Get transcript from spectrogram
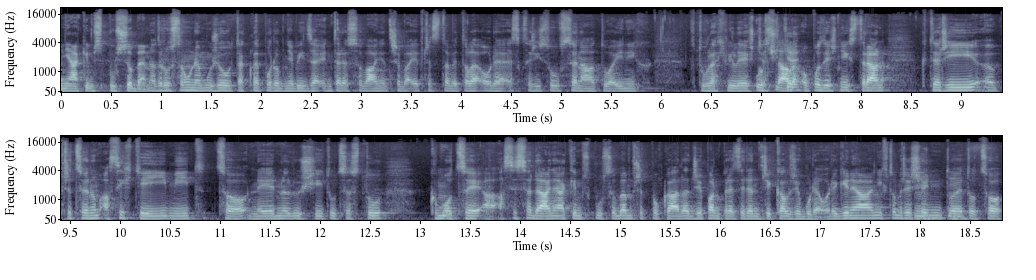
nějakým způsobem. Na druhou stranu nemůžou takhle podobně být zainteresováni třeba i představitelé ODS, kteří jsou v Senátu a jiných v tuhle chvíli ještě Určitě. stále opozičních stran, kteří přece jenom asi chtějí mít co nejjednodušší tu cestu k moci a asi se dá nějakým způsobem předpokládat, že pan prezident říkal, že bude originální v tom řešení. Mm, to je mm. to, co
